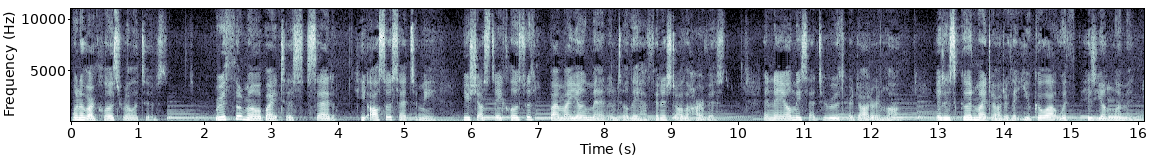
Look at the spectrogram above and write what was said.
one of our close relatives. Ruth the Moabitess said, He also said to me, You shall stay close with by my young men until they have finished all the harvest. And Naomi said to Ruth her daughter in law, It is good, my daughter, that you go out with his young women,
